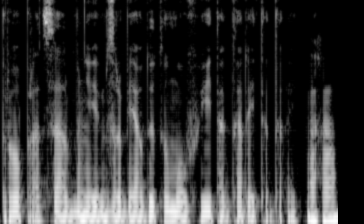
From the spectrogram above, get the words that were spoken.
prawo pracy, albo nie wiem, zrobię audytumów i tak dalej, i tak dalej. Aha.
